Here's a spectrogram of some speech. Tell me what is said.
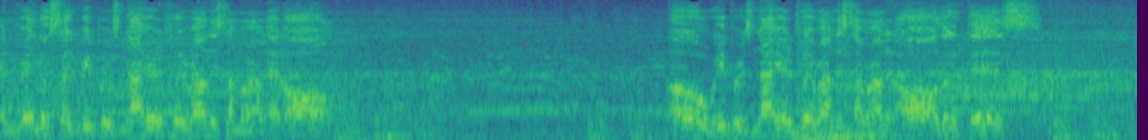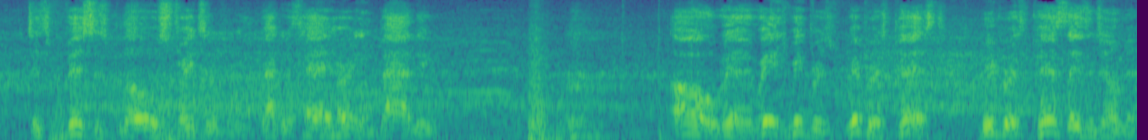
And it looks like Reaper is not here to play around this time around at all. Oh, Reaper is not here to play around this time around at all. Look at this. Just vicious blows straight to the back of his head, hurting him badly. Oh, Rage Reaper's Reaper is pissed. Reaper is pissed, ladies and gentlemen.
